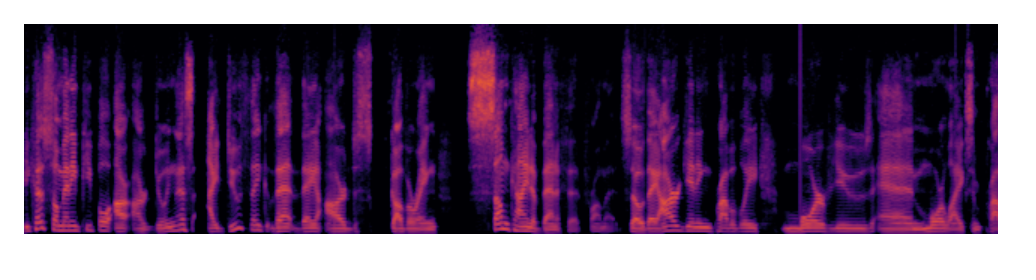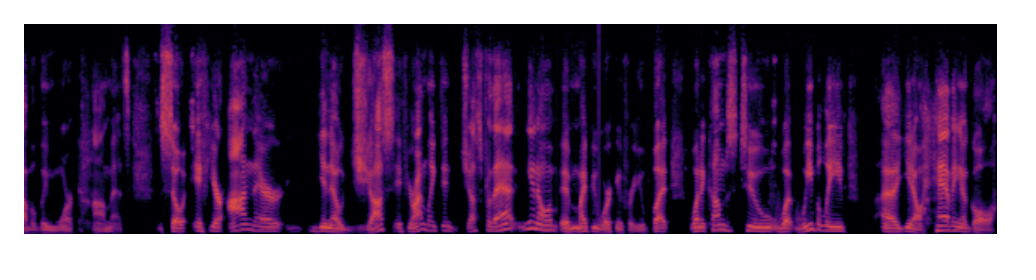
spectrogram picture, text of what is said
because so many people are are doing this. I do think that they are discovering some kind of benefit from it. So they are getting probably more views and more likes and probably more comments. So if you're on there, you know, just if you're on LinkedIn just for that, you know, it might be working for you. But when it comes to what we believe uh, you know, having a goal,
